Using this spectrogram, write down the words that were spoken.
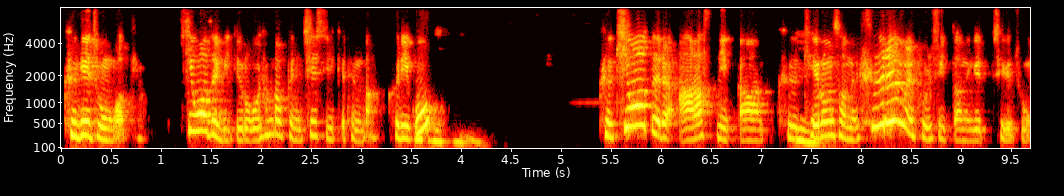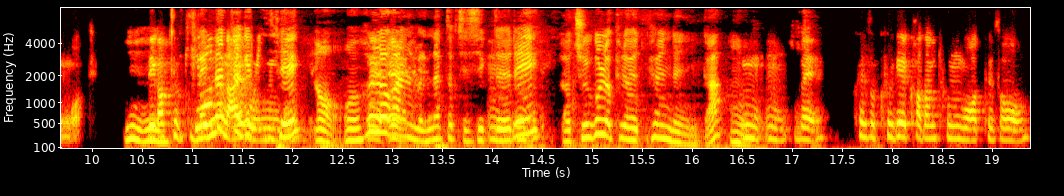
그게 좋은 것 같아요. 키워드 위주로 형광펜을 칠수 있게 된다. 그리고 음, 그 키워드를 알았으니까 그 음. 개론서는 흐름을 볼 수 있다는 게 되게 좋은 것 같아요. 음, 내가 음. 그 키워드는 알고 있는데. 지식, 어, 어, 흘러가는 맥락적 지식들이 어, 줄글로 표현, 표현되니까. 응. 음, 음, 네. 그래서 그게 가장 좋은 것 같아서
